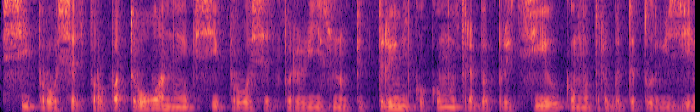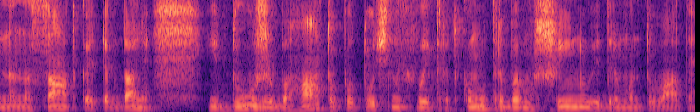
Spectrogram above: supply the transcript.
Всі просять про патрони, всі просять про різну підтримку, кому треба приціл, кому треба тепловізійна насадка і так далі. І дуже багато поточних витрат, кому треба машину відремонтувати.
